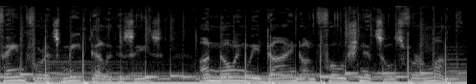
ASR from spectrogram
famed for its meat delicacies, unknowingly dined on faux schnitzels for a month.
